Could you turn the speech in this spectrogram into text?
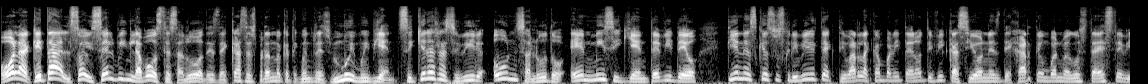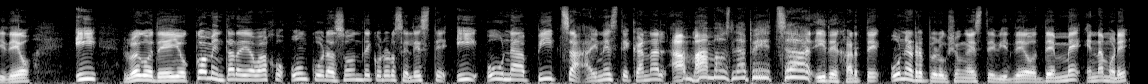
Hola, ¿qué tal? Soy Selvin La Voz, te saludo desde casa esperando que te encuentres muy muy bien. Si quieres recibir un saludo en mi siguiente video, tienes que suscribirte, activar la campanita de notificaciones, dejarte un buen me gusta a este video y luego de ello comentar ahí abajo un corazón de color celeste y una pizza. En este canal amamos la pizza y dejarte una reproducción a este video de Me Enamoré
